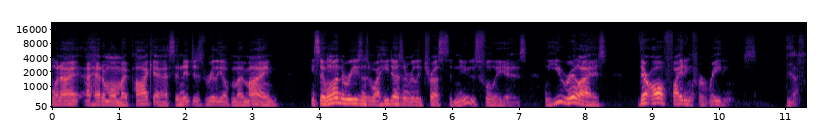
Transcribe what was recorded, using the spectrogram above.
when i i had him on my podcast and it just really opened my mind he said one of the reasons why he doesn't really trust the news fully is when you realize they're all fighting for ratings yes.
